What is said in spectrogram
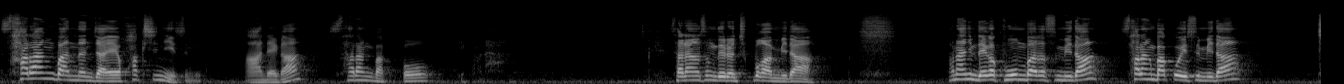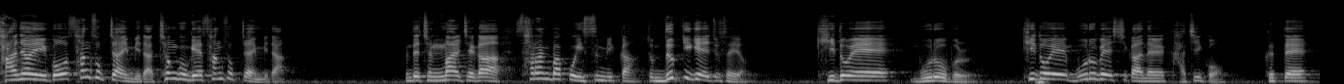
사랑받는 자의 확신이 있습니다. 아 내가 사랑받고 있구나. 사랑하는 성도들은 축복합니다. 하나님 내가 구원받았습니다. 사랑받고 있습니다. 자녀이고 상속자입니다. 천국의 상속자입니다. 근데 정말 제가 사랑받고 있습니까? 좀 느끼게 해주세요. 기도의 무릎을, 기도의 무릎의 시간을 가지고 그때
